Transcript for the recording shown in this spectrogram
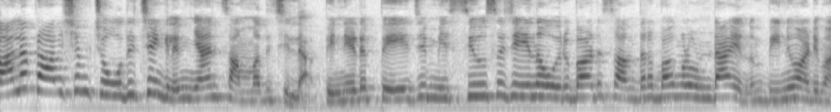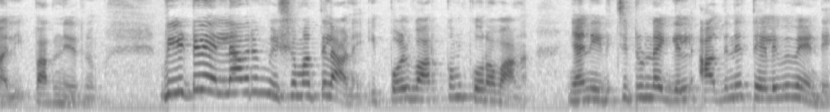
പല പ്രാവശ്യം ചോദിച്ചെങ്കിലും ഞാൻ സമ്മതിച്ചില്ല. പിന്നീട് പേജ് മിസ്യൂസ് ചെയ്യുന്ന ഒരുപാട് സന്ദർഭങ്ങൾ ഉണ്ടായെന്നും ബിനു അടിമാലി പറഞ്ഞിരുന്നു. വീട്ടിൽ എല്ലാവരും വിഷമത്തിലാണ്. ഇപ്പോൾ വർക്കും കുറവാണ്. ഞാൻ ഇടിച്ചിട്ടുണ്ടെങ്കിൽ അതിന് തെളിവ് വേണ്ടേ?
